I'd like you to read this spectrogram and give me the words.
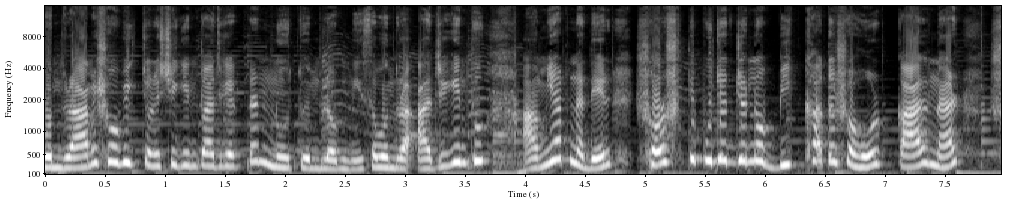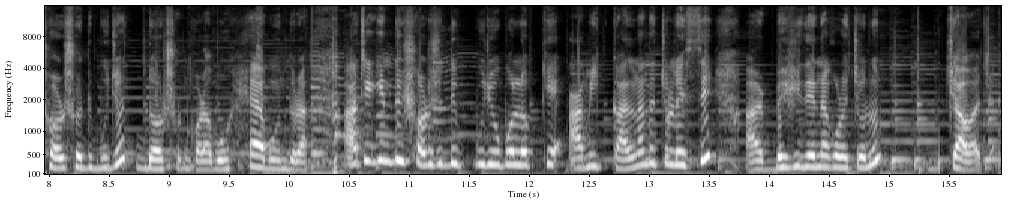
বন্ধুরা, আমি সৌভিক চলেছি কিন্তু আজকে একটা নতুন ব্লগ নিয়ে। সে বন্ধুরা, আজকে কিন্তু আমি আপনাদের সরস্বতী পুজোর জন্য বিখ্যাত শহর কালনার সরস্বতী পুজো দর্শন করাবো। হ্যাঁ বন্ধুরা, আজকে কিন্তু সরস্বতী পুজো উপলক্ষে আমি কালনাতে চলে এসেছি। আর বেশি দেরি না করে চলুন, যাওয়া যায়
